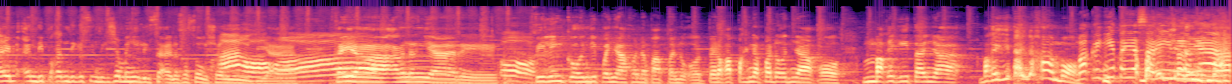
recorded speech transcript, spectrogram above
I'm, hindi, pa, hindi, hindi siya mahilig sa, ano, sa social Ah, media. oo. Kaya ang nangyari, Oo. feeling ko hindi pa niya ako napapanood. Pero kapag napanood niya ako, makikita niya, makikita niya ka mo. Makikita niya sarili Makikita niya. niya.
